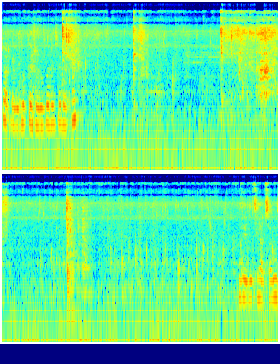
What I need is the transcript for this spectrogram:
তরকারি ঘুরতে শুরু করেছে, দেখুন। দিয়ে দিচ্ছি আর সঙ্গে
